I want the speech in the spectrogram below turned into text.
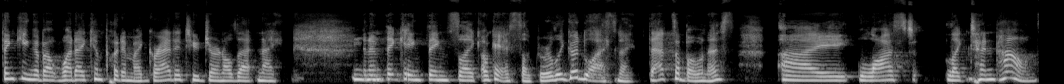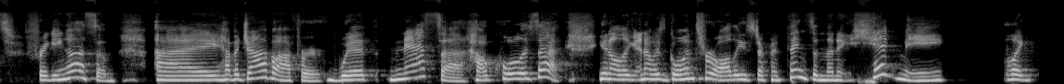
thinking about what I can put in my gratitude journal that night. Mm-hmm. And I'm mm-hmm. thinking things like, okay, I slept really good last night. That's a bonus. I lost like 10 pounds. Frigging awesome. I have a job offer with NASA. How cool is that? You know, like, and I was going through all these different things. And then it hit me like,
